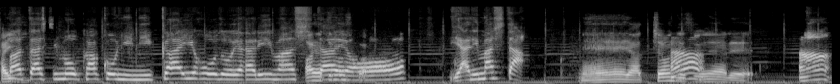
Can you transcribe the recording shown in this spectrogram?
はい、私も過去に2回ほどやりましたよ。やりました。ねやっちゃうんですよねあれあ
